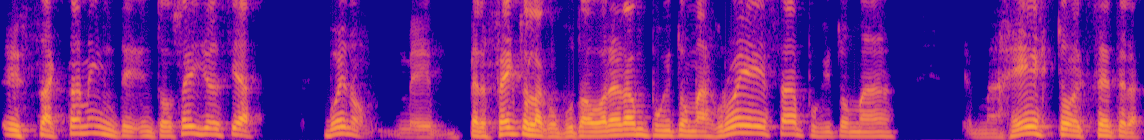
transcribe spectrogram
Exactamente. Entonces yo decía, bueno, perfecto, la computadora era un poquito más gruesa, un poquito más, más esto, etcétera.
